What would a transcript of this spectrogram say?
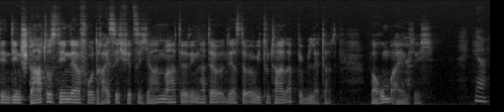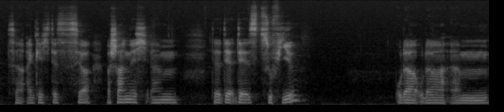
den, den Status, den der vor 30, 40 Jahren mal hatte, den hat er, der ist da irgendwie total abgeblättert. Warum eigentlich? Ja, ist ja eigentlich, das ist ja wahrscheinlich, ähm, der, der, der ist zu viel. Oder, oder ähm,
